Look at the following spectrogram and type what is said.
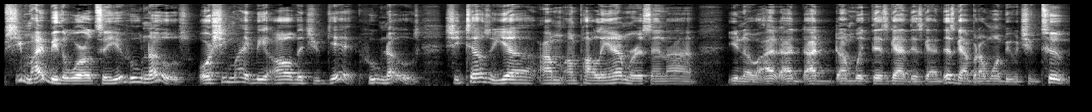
she might be the world to you who knows? Or she might be all that you get who knows? She tells you yeah i'm, I'm polyamorous and i you know I, I, I i'm with this guy this guy this guy but i want to be with you too.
